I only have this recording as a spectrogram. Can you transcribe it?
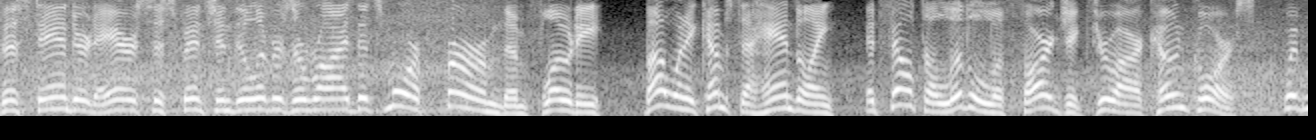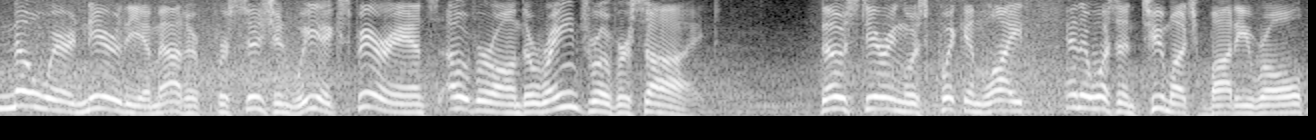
The standard air suspension delivers a ride that's more firm than floaty, but when it comes to handling, it felt a little lethargic through our cone course, with nowhere near the amount of precision we experience over on the Range Rover side. Though steering was quick and light, and there wasn't too much body roll,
